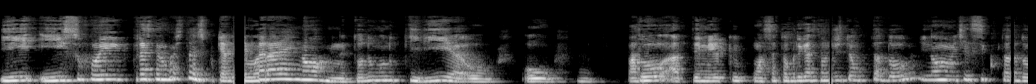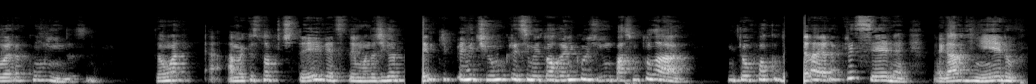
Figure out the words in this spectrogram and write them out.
E, e, isso foi crescendo bastante, porque a demanda era enorme, né? todo mundo queria ou, ou passou a ter meio que uma certa obrigação de ter um computador, e normalmente esse computador era com Windows. Né? Então a, Microsoft teve essa demanda gigantesca que permitiu um crescimento orgânico de um passo muito largo. Então o foco dela era crescer, né? Pegava dinheiro,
